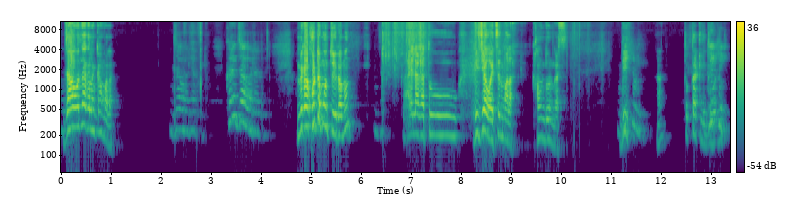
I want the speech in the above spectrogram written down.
जावं लागेल ना कामाला जावं लागलं. खरंच जावं लागलं. मी काय खोटं म्हणतोय का मग? काय लागा तू? दे जेवायचं मला. खाऊन दोन घास. दे. हा? तू दे तू. की.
